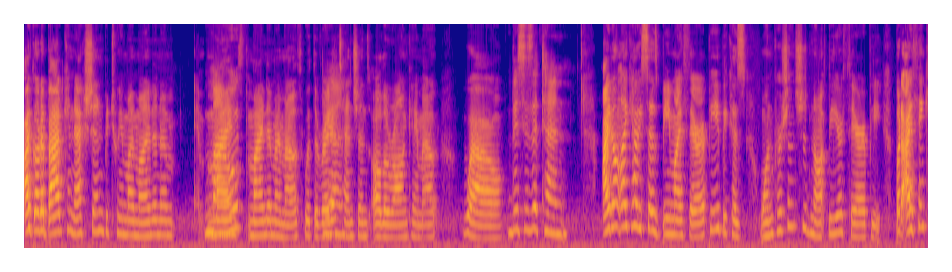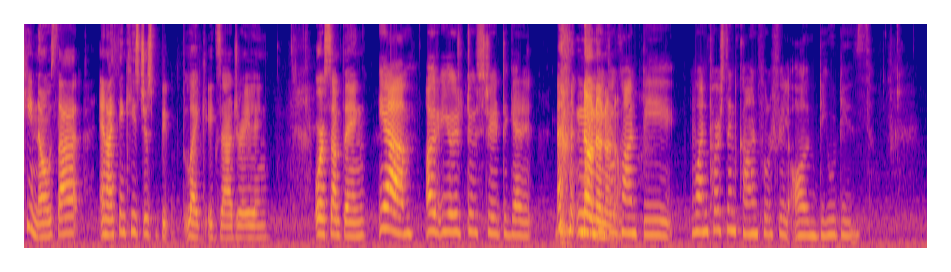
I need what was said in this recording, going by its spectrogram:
I got a bad connection between my mind and um, mind, Mouth? mind and my mouth with the right Yeah. intentions. All the wrong came out. Wow. This is a ten. I don't like how he says "be my therapy" because one person should not be your therapy. But I think he knows that, and I think he's just be, like exaggerating, or something. Yeah, or you're too straight to get it. no, One no, no, no. can't be. One person can't fulfill all duties.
